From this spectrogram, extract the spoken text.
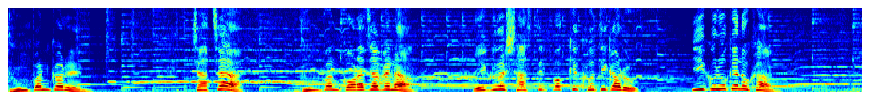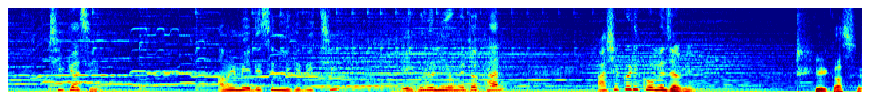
ধূমপান করেন? চাচা ধূমপান করা যাবে না। এগুলো স্বাস্থ্যের পক্ষে ক্ষতিকারক। এগুলো কেন খান? ঠিক আছে। আমি মেডিসিন লিখে দিচ্ছি। এইগুলো নিয়মিত খান। আশা করি কমে যাবে। ঠিক আছে।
